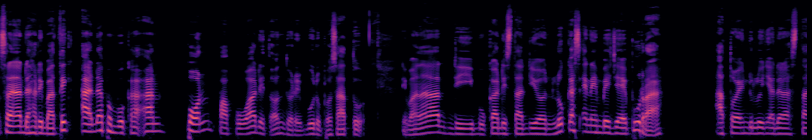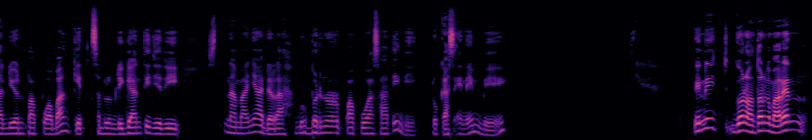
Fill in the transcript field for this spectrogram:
selain ada Hari Batik, ada pembukaan PON Papua di tahun 2021. Di mana dibuka di Stadion Lukas NMB Jayapura atau yang dulunya adalah Stadion Papua Bangkit sebelum diganti jadi namanya adalah Gubernur Papua saat ini, Lukas NMB ini gue nonton kemarin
